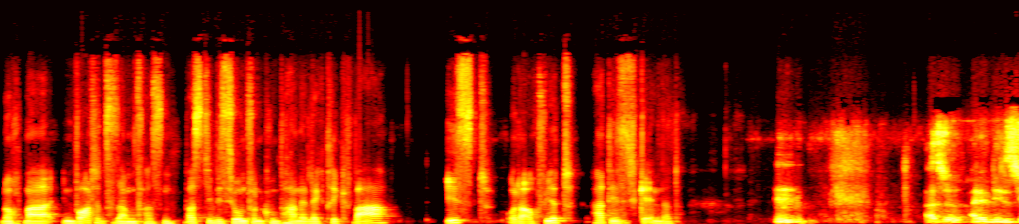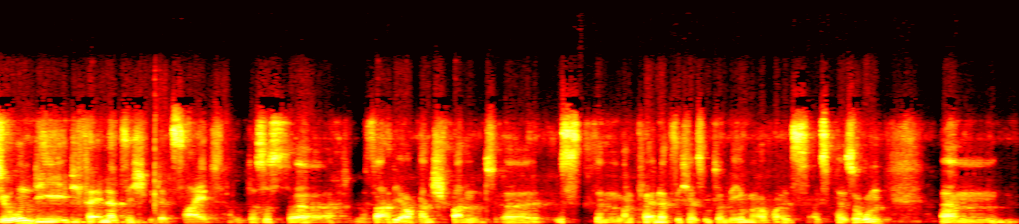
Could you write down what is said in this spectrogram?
noch mal in Worte zusammenfassen? Was die Vision von Kumpan Electric war, ist oder auch wird, hat die sich geändert? Mhm. Also eine Vision, die, die verändert sich mit der Zeit. Das ist äh, eine Sache, die auch ganz spannend äh, ist, denn man verändert sich als Unternehmen, auch als, als Person. Ähm,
